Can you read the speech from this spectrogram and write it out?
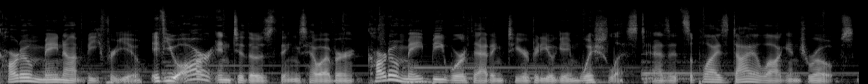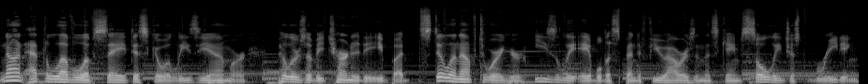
Carto may not be for you. If you are into those things, however, Carto may be worth adding to your video game wish list, as it supplies dialogue in droves. Not at the level of, say, Disco Elysium or Pillars of Eternity, but still enough to where you're easily able to spend a few hours in this game solely just reading.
